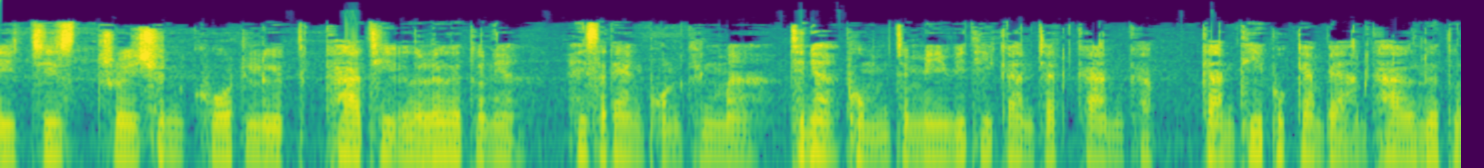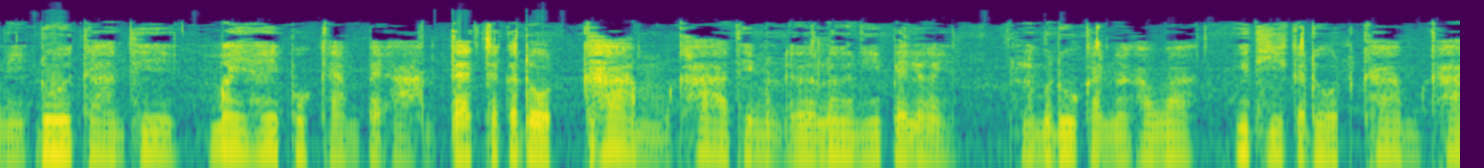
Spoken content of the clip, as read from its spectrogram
registration code หรือค่าที่ error ตัวเนี้ยให้แสดงผลขึ้นมา ทีเนี้ยผมจะมีวิธีการจัดการกับ การที่โปรแกรมไปอ่านค่า error ตัวนี้ โดยการที่ไม่ให้โปรแกรมไปอ่าน แต่จะกระโดดข้ามค่าที่มัน error นี้ไปเลย เรามาดูกันนะครับว่าวิธีกระโดดข้ามค่า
